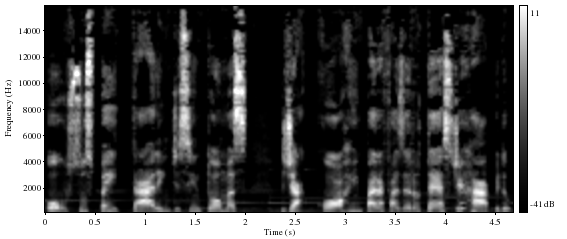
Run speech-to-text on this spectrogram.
ou suspeitarem de sintomas, já correm para fazer o teste rápido.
